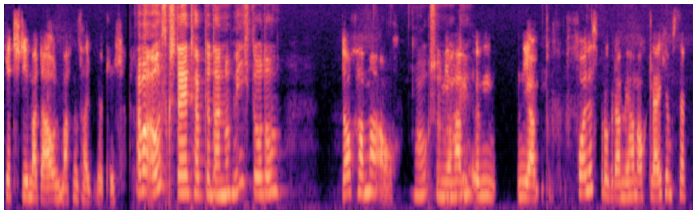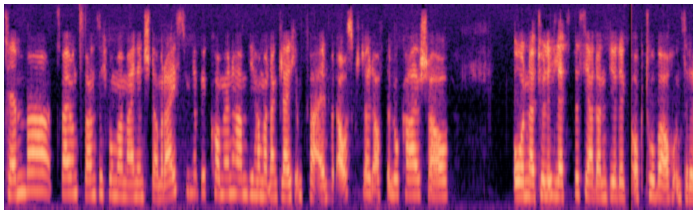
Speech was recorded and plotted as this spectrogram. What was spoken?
jetzt stehen wir da und machen es halt wirklich. Aber ausgestellt habt ihr dann noch nicht, oder? Doch, haben wir auch. Auch schon. Wir okay. haben im, ja, volles Programm. Wir haben auch gleich im September 22, wo wir meinen Stamm Reichshühner bekommen haben, die haben wir dann gleich im Verein mit ausgestellt auf der Lokalschau. Und natürlich letztes Jahr dann direkt Oktober auch unsere,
